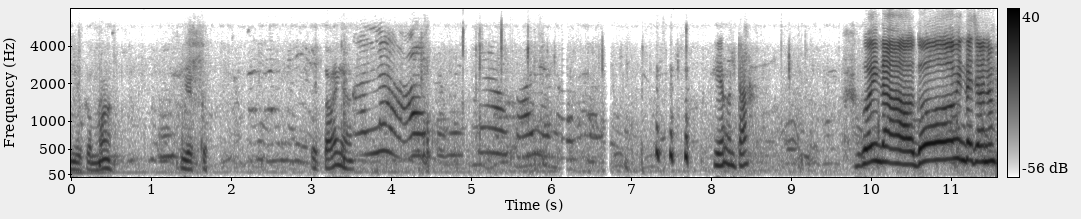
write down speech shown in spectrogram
నీకమ్మా ఎక్కు. ఎక్కుతావా ఏమంట? గోవింద గోవింద జనం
